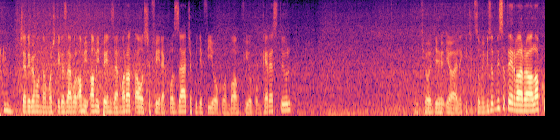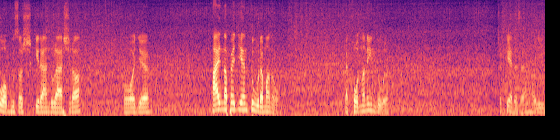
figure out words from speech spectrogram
Cserébe mondom most igazából, ami, ami pénzem maradt, ahhoz se férek hozzá, csak ugye fiókon, bankfiókon keresztül. Úgyhogy, ja, ez egy kicsit szumi. Viszont visszatérve arra a lakóbuszos kirándulásra, hogy hány nap egy ilyen túra, Manó? Meg honnan indul? Csak kérdezem, hogy így...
